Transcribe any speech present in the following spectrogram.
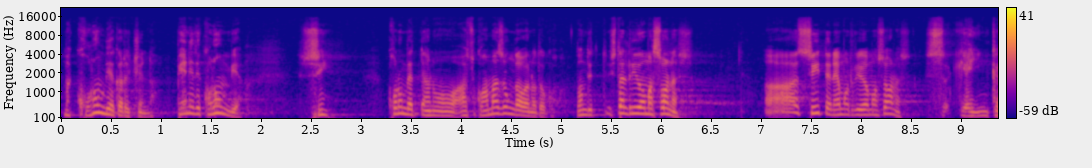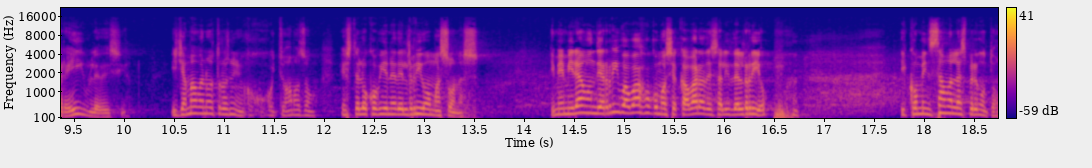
Ma Colombia, Colombia, viene de Colombia. Sí. Colombia, Amazon no tocó. ¿Dónde está el río Amazonas? Ah, sí, tenemos río Amazonas. Qué increíble, decían. Y llamaban a otros niños, Amazon, este loco viene del río Amazonas. Y me miraban de arriba abajo como si acabara de salir del río. y comenzaban las preguntas,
